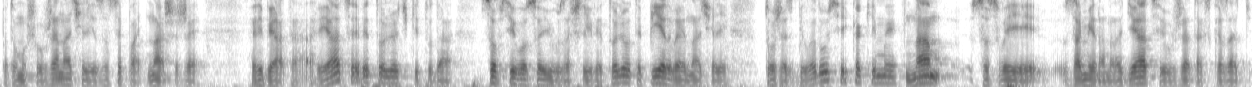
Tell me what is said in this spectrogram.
потому что уже начали засыпать. Наши же ребята, авиация, вертолетчики, туда со всего Союза шли вертолеты. Первые начали тоже с Белоруссии, как и мы. Нам со своей замером радиации уже, так сказать,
